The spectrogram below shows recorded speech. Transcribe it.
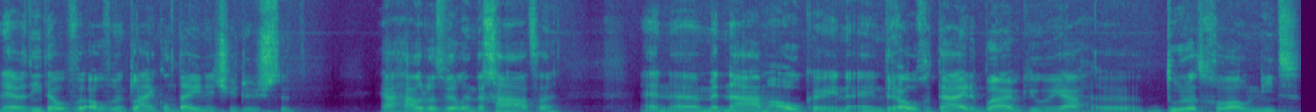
dan hebben we het niet over, over een klein containertje. Dus ja, hou dat wel in de gaten. En eh, met name ook in, in droge tijden barbecuen, ja, eh, doe dat gewoon niet.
